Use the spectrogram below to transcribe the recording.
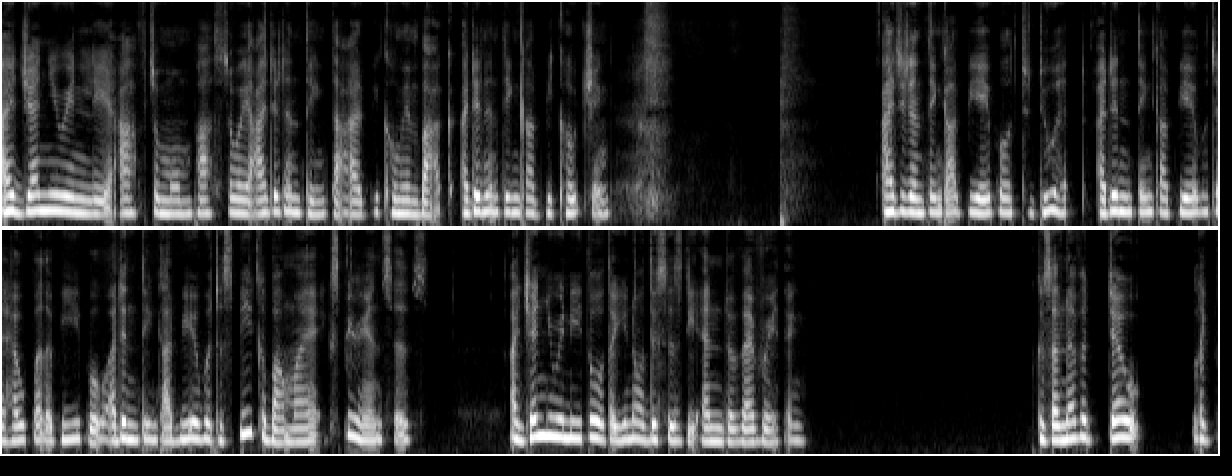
I genuinely, after mom passed away, I didn't think that I'd be coming back. I didn't think I'd be coaching. I didn't think I'd be able to do it. I didn't think I'd be able to help other people. I didn't think I'd be able to speak about my experiences. I genuinely thought that, you know, this is the end of everything. Because I've never dealt, like,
